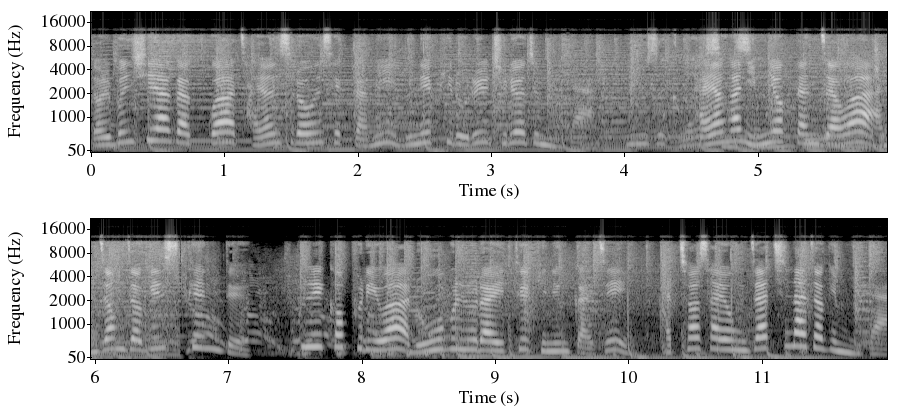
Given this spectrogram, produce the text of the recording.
넓은 시야각과 자연스러운 색감이 눈의 피로를 줄여줍니다. 다양한 입력 단자와 안정적인 스탠드, 플리커 프리와 로우 블루라이트 기능까지 갖춰 사용자 친화적입니다.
